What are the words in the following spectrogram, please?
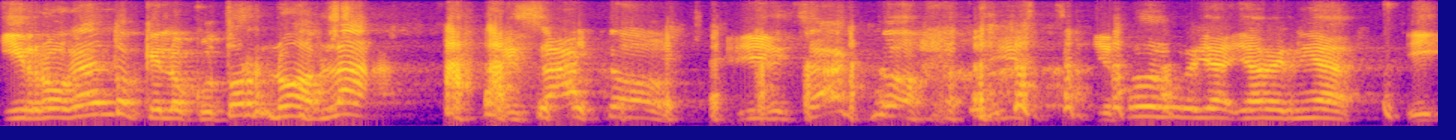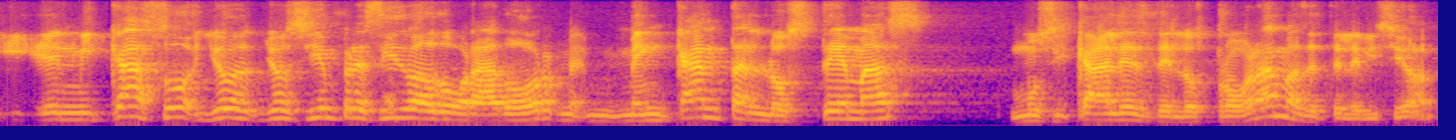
y rogando que el locutor no hablara. Exacto, exacto. Y, todo ya, ya venía. Y, en mi caso, yo, yo siempre he sido adorador. Me, encantan los temas musicales de los programas de televisión.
